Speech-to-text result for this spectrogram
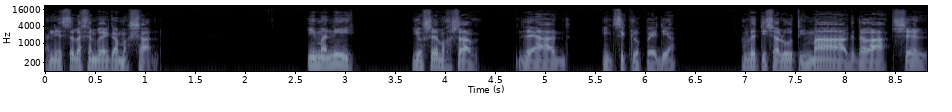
אני אעשה לכם רגע משל. אם אני יושב עכשיו ליד אנציקלופדיה, ותשאלו אותי מה ההגדרה של,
